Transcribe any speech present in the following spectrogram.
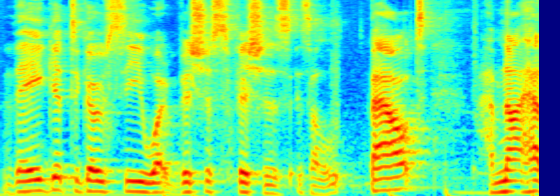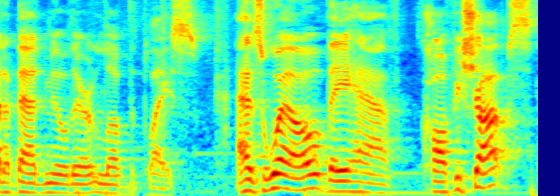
they get to go see what Vicious Fishes is about. Have not had a bad meal there, love the place. As well, they have coffee shops,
